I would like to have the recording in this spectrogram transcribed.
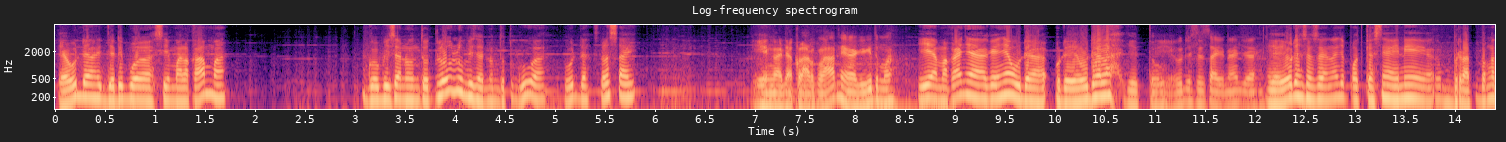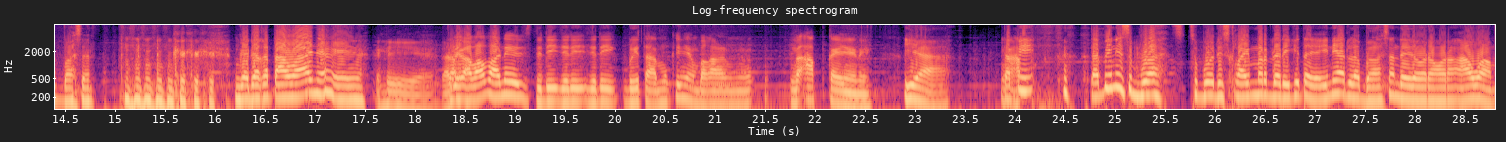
Ya udah jadi buah si malakama. Gue bisa nuntut lu, lu bisa nuntut gua. Udah selesai. Iya nggak ada kelar-kelarnya kayak gitu mah. Iya makanya kayaknya udah udah ya udahlah gitu. Iya udah selesaiin aja. Ya ya udah selesaiin aja podcastnya ini berat banget bahasan. Nggak ada ketawanya kayaknya. iya. Tapi nggak apa-apa nih jadi jadi jadi berita mungkin yang bakal nge- nge-up kayaknya nih. Iya. Tapi tapi ini sebuah sebuah disclaimer dari kita ya. Ini adalah bahasan dari orang-orang awam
